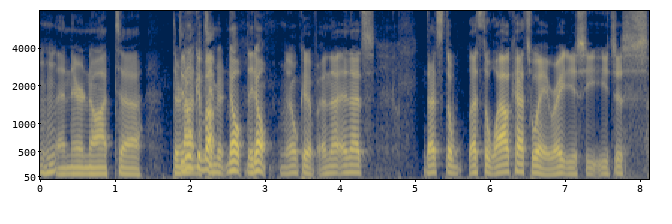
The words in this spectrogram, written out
Mhm. and they're not uh, they're They not don't give up. Nope, they don't. They don't give up, and that and that's that's the that's the Wildcats way, right? You see, you just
